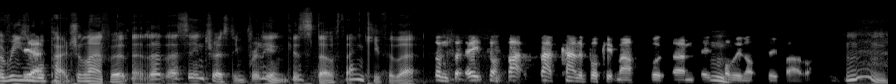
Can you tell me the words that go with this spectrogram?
a reasonable Yeah. patch of land for. That, that- that's interesting. Brilliant. Good stuff. Thank you for that. Some, it's not, that, that's kind of bucket math, but um, it's Mm. probably not too far off. Mm.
